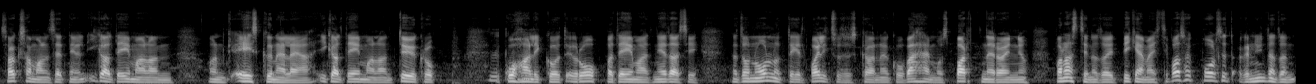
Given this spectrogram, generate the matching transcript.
Saksamaal on see, et neil on igal teemal on, on eeskõneleja, igal teemal on töögrupp kohalikud Euroopa teemad, nii edasi. Nad on olnud tegelikult valitsuses ka nagu vähemuspartner, on ju. vanasti nad olid pigem hästi vasakpoolsed, aga nüüd nad on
